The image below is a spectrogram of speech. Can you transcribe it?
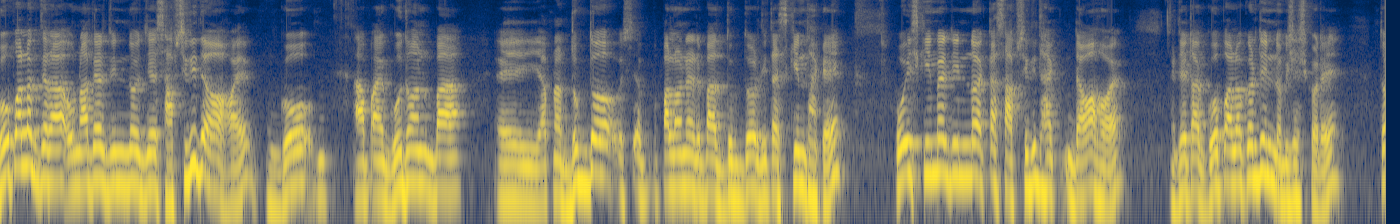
গোপালক যারা ওনাদের জন্য যে সাবসিডি দেওয়া হয়, গো গোধন বা এই আপনার দুগ্ধ পালনের বা দুগ্ধর যেটা স্কিম থাকে, ওই স্কিমের জন্য একটা সাবসিডি দেওয়া হয়, যেটা গোপালকের জন্য বিশেষ করে। তো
